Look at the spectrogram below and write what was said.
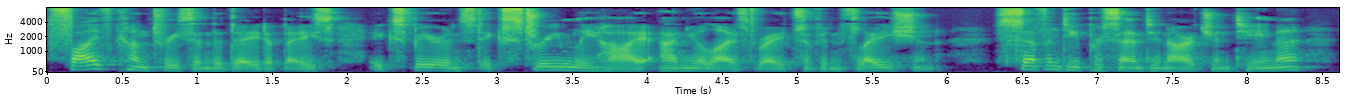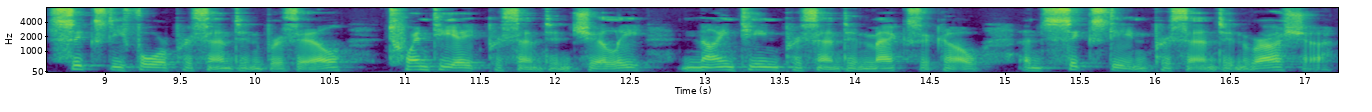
Five countries in the database experienced extremely high annualized rates of inflation 70% in Argentina, 64% in Brazil, 28% in Chile, 19% in Mexico, and 16% in Russia.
